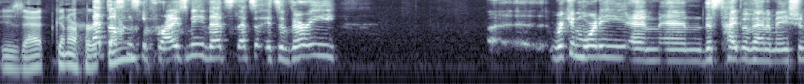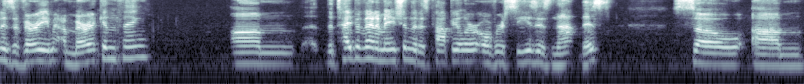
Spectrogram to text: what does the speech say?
Is that going to hurt that doesn't them? surprise me. That's that's it's a very uh, Rick and Morty and and this type of animation is a very American thing. Um, the type of animation that is popular overseas is not this. So um,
